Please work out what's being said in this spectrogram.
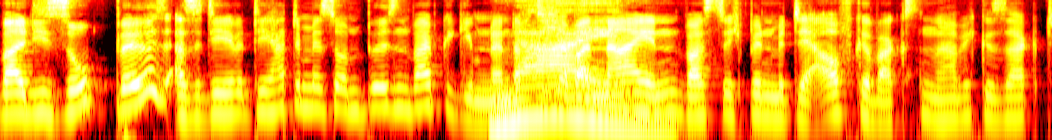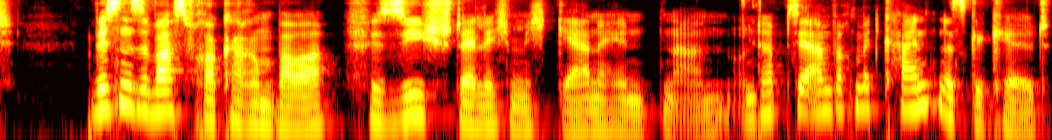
weil die so böse, also die, die hatte mir so einen bösen Vibe gegeben. Dann dachte ich aber Nein. nein, weißt du, ich bin mit der aufgewachsen dann habe ich gesagt, wissen Sie was, Frau Karrenbauer, für Sie stelle ich mich gerne hinten an und habe sie einfach mit Kindness gekillt.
